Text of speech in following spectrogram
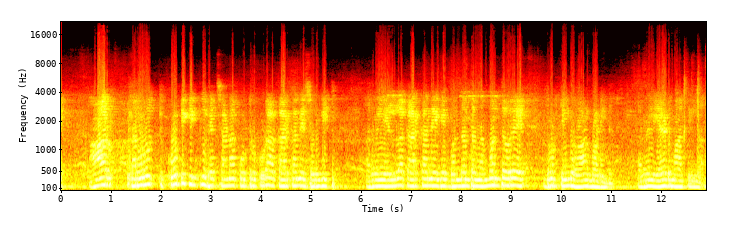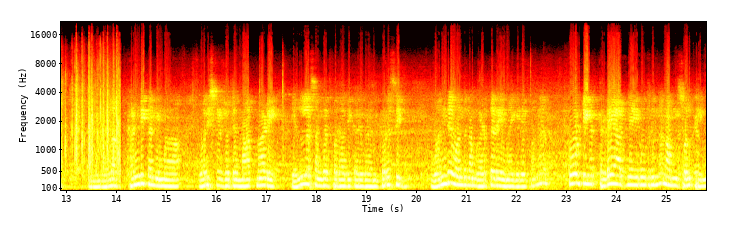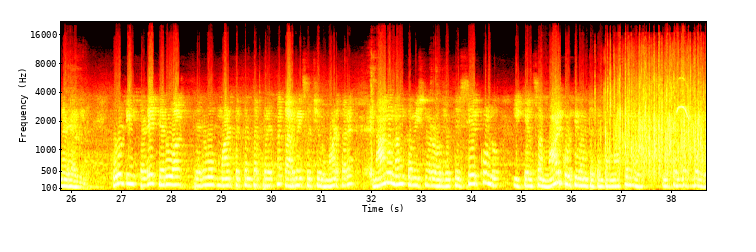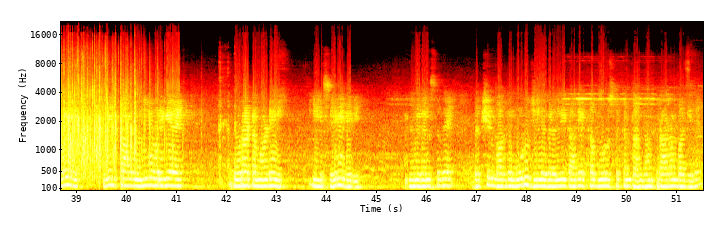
ಆರು, ನಲವತ್ತು ಕೋಟಿಗಿಂತಲೂ ಹೆಚ್ಚು ಹಣ ಕೊಟ್ಟರು ಕೂಡ ಆ ಕಾರ್ಖಾನೆ ಸೊರಗಿತ್ತು. ಅದರಲ್ಲಿ ಎಲ್ಲ ಕಾರ್ಖಾನೆಗೆ ಬಂದಂಥ ನಮ್ಮಂಥವರೇ ದುಡ್ಡು ತಿಂದು ಹಾಳು ಮಾಡಿದ್ದು ಅದರಲ್ಲಿ ಎರಡು ಮಾತಿಲ್ಲ. ನಿಮಗೆಲ್ಲ ಖಂಡಿತ ನಿಮ್ಮ ವರಿಷ್ಠರ ಜೊತೆ ಮಾತನಾಡಿ ಎಲ್ಲ ಸಂಘದ ಪದಾಧಿಕಾರಿಗಳನ್ನು ಕರೆಸಿ, ಒಂದೇ ಒಂದು ನಮ್ಗೆ ಅಡೆತಡೆ ಏನಾಗಿದೆಪ್ಪ ಅಂದ್ರೆ ಕೋರ್ಟಿನ ತಡೆ ಆಜ್ಞೆ ಇರೋದ್ರಿಂದ ನಮ್ಗೆ ಸ್ವಲ್ಪ ಹಿನ್ನಡೆ ಆಗಿದೆ. ಕೋರ್ಟಿನ ತಡೆ ತೆರವ, ತೆರವು ಮಾಡ್ತಕ್ಕಂಥ ಪ್ರಯತ್ನ ಕಾರ್ಮಿಕ ಸಚಿವರು ಮಾಡ್ತಾರೆ. ನಾನು ನಮ್ಮ ಕಮಿಷನರ್ ಅವ್ರ ಜೊತೆ ಸೇರಿಕೊಂಡು ಈ ಕೆಲಸ ಮಾಡಿಕೊಡ್ತೀವಿ ಅಂತಕ್ಕಂಥ ಮಾತನ್ನು ಈ ಸಂದರ್ಭದಲ್ಲಿ ಹೇಳಿ ಏನು ತಾವು ಇಲ್ಲಿವರೆಗೆ ಹೋರಾಟ ಮಾಡಿ ಇಲ್ಲಿ ಸೇರಿದ್ದೀರಿ. ನನಗನ್ನಿಸ್ತದೆ ದಕ್ಷಿಣ ಭಾಗದ ಮೂರು ಜಿಲ್ಲೆಗಳಲ್ಲಿ ಈಗಾಗಲೇ ಕಬ್ಬು ಮೂರಿಸ್ತಕ್ಕಂಥ ಹಂಗಾಮ ಪ್ರಾರಂಭ ಆಗಿದೆ.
